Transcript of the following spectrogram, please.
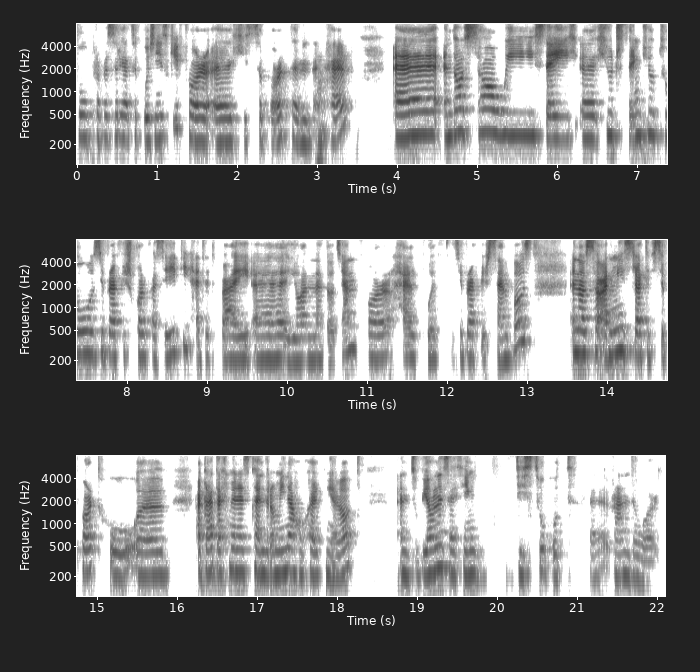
to Professor Jacek Kuźnicki for his support and, and help. Uh, and also we say a huge thank you to Zebrafish Core Facility headed by uh, Joanna Dodian for help with Zebrafish samples and also administrative support who uh, Agata Chmielewska and Romina who helped me a lot. And to be honest, I think these two could uh, run the world.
